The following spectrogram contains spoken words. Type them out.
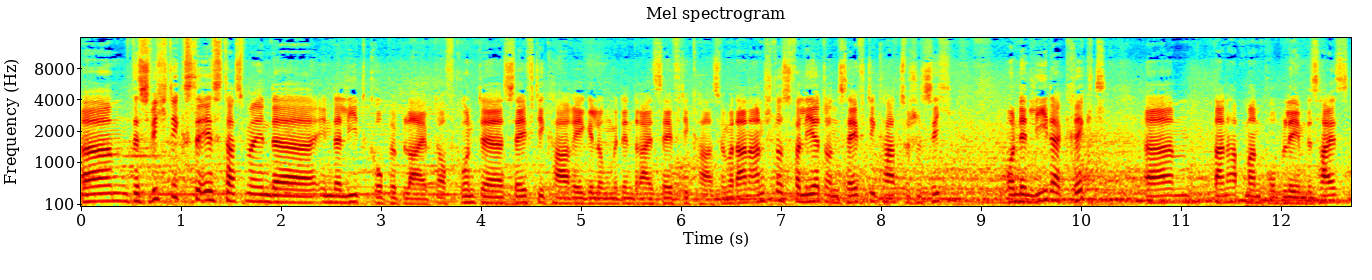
Ähm, das Wichtigste ist, dass man in der, in der Lead-Gruppe bleibt, aufgrund der Safety-Car-Regelung mit den drei Safety-Cars. Wenn man da einen Anschluss verliert und einen Safety-Car zwischen sich und den Leader kriegt, ähm, dann hat man ein Problem. Das heißt,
